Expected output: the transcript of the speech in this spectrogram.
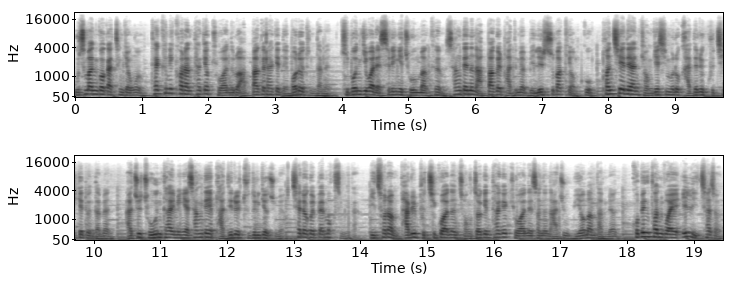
우스만과 같은 경우 테크니컬한 타격 교환으로 압박을 하게 내버려 둔다면 기본기와 레슬링이 좋은 만큼 상대는 압박을 받으며 밀릴 수밖에 없고 펀치에 대한 경계심으로 가드를 굳히게 된다면 아주 좋은 타이밍에 상대의 바디를 두들겨주며 체력을 빼먹습니다. 이처럼 발을 붙이고 하는 정적인 타격 교환에서는 아주 위험한 반면 코빙턴과의 1, 2차전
